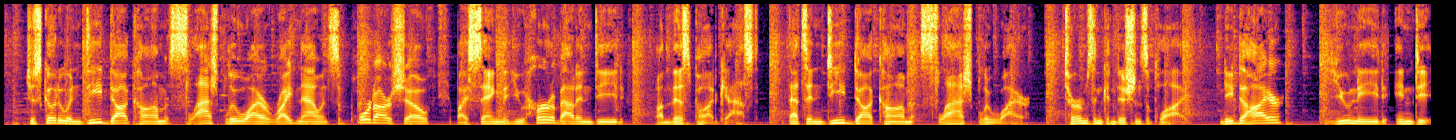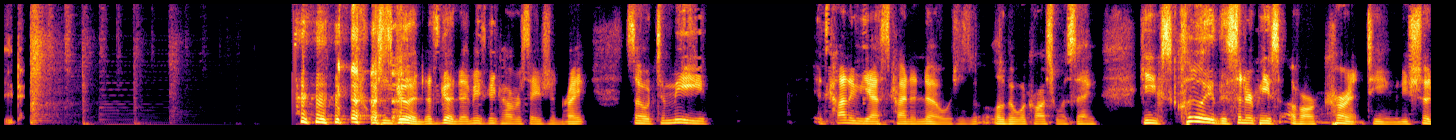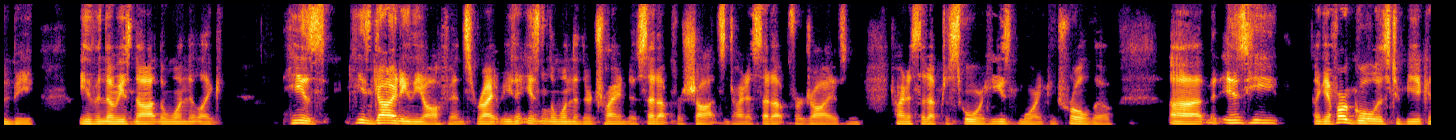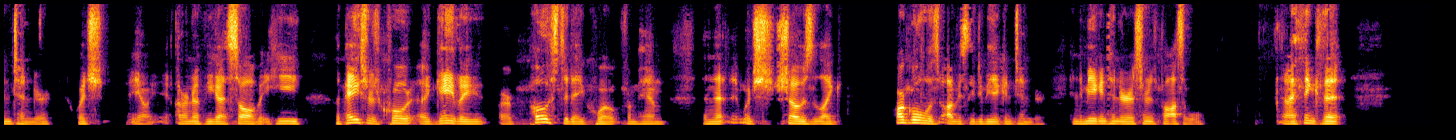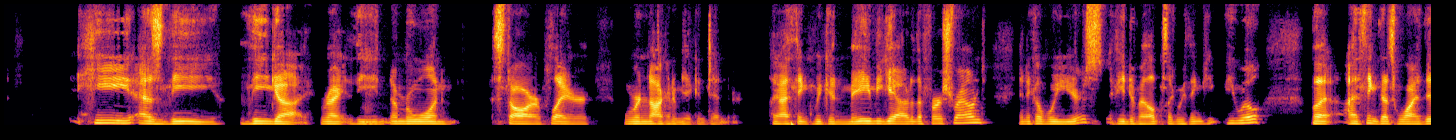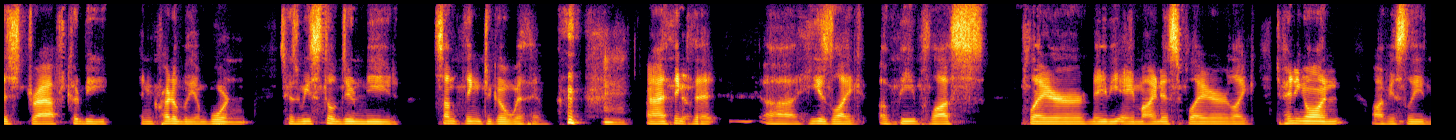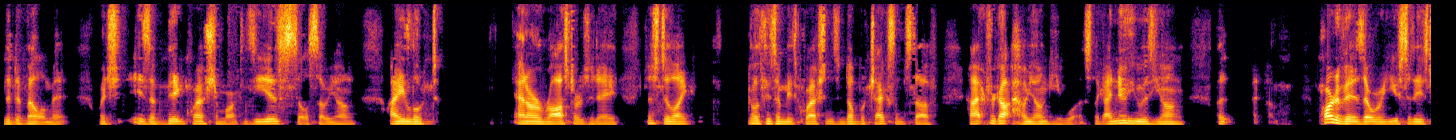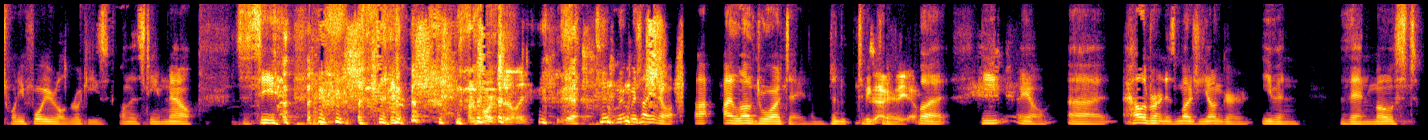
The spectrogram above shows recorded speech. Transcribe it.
Just go to Indeed.com slash BlueWire right now and support our show by saying that you heard about Indeed on this podcast. That's Indeed.com slash BlueWire. Terms and conditions apply. Need to hire? You need Indeed. which is good. That's good. That makes good conversation, right? So to me, it's kind of yes, kind of no, which is a little bit what Carson was saying. He's clearly the centerpiece of our current team, and he should be, even though he's not the one that like he is he's guiding the offense, right? But he isn't the one that they're trying to set up for shots and trying to set up for drives and trying to set up to score. He's more in control though. Uh, but is he like if our goal is to be a contender, which you know I don't know if you guys saw, but he the Pacers quote uh, gave a or posted a quote from him, and that which shows that like our goal is obviously to be a contender and to be a contender as soon as possible. And I think that he as the the guy, right, the number one star player, we're not going to be a contender. Like I think we could maybe get out of the first round in a couple of years if he develops like we think he, he will. But I think that's why this draft could be incredibly important because we still do need something to go with him. mm. And I think yeah. that uh, he's like a B plus player, maybe A minus player, like depending on obviously the development, which is a big question mark because he is still so young. I looked at our roster today just to like go through some of these questions and double check some stuff. I forgot how young he was. Like I knew he was young, but um, part of it is that we're used to these 24 year old rookies on this team now to see unfortunately yeah which you know I, I love duarte to, to be exactly, clear yeah. but he you know uh haliburton is much younger even than most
